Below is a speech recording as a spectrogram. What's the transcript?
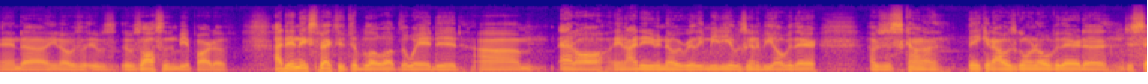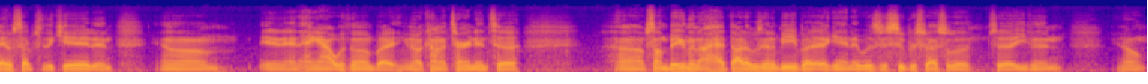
and uh, you know it was, it was, it was awesome to be a part of. I didn't expect it to blow up the way it did um, at all and I didn't even know really media was going to be over there. I was just kind of thinking I was going over there to just say what's up to the kid and um, and, and, hang out with him. But you know, it kind of turned into uh, something bigger than I had thought it was going to be. But again, it was just super special to, to even you know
